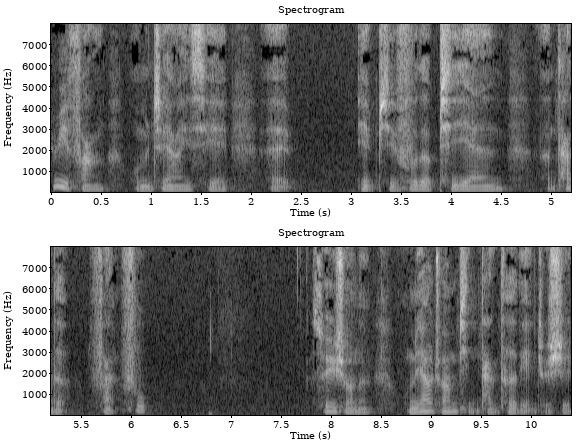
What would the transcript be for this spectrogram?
预防我们这样一些呃眼皮肤的皮炎，嗯，它的反复。所以说呢，我们药妆品它的特点就是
